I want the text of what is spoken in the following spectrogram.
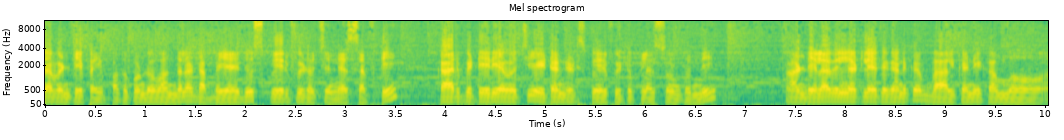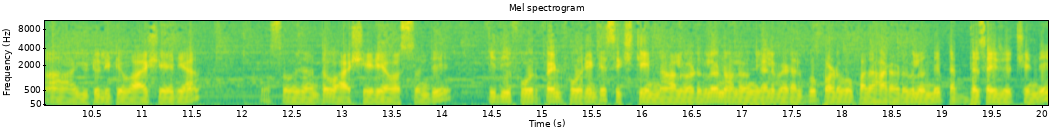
సెవెంటీ ఫైవ్ పదకొండు వందల డెబ్బై ఐదు స్క్వేర్ ఫీట్ వచ్చింది ఎస్ఎఫ్టీ కార్పెట్ ఏరియా వచ్చి eight hundred square feet plus ఉంటుంది. అండ్ ఇలా వెళ్ళినట్లయితే కనుక balcony come utility wash area. So ఇదంతా వాష్ ఏరియా వస్తుంది. ఇది four point four into sixteen నాలుగు అడుగులు నాలుగు అంగుళాల వెడల్పు పొడవు పదహారు అడుగులు ఉంది. పెద్ద సైజ్ వచ్చింది.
